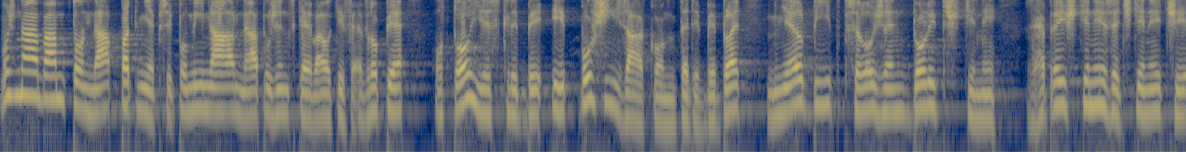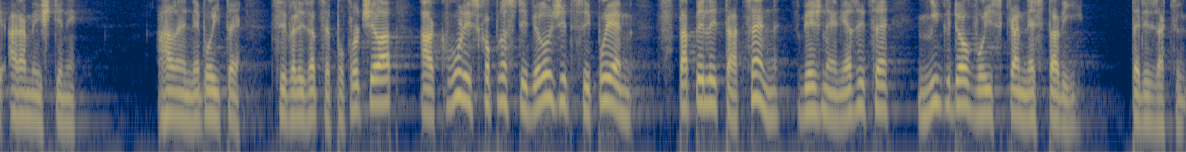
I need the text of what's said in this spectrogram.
Možná vám to nápadně připomíná náboženské války v Evropě o to, jestli by i boží zákon, tedy Bible, měl být přeložen do litštiny, z hebrejštiny, řečtiny či aramejštiny. Ale nebojte, civilizace pokročila a kvůli schopnosti vyložit si pojem stabilita cen v běžném jazyce nikdo vojska nestaví, tedy zatím.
